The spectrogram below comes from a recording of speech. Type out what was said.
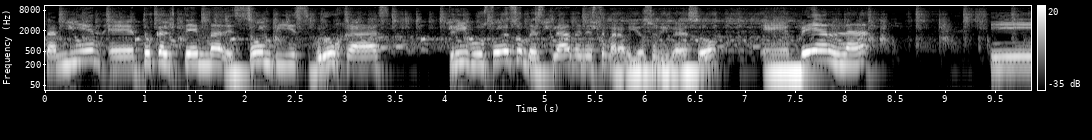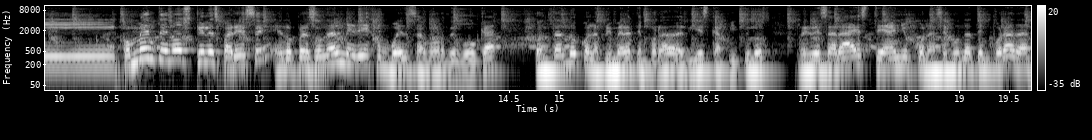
también eh, toca el tema de zombies, brujas, tribus, todo eso mezclado en este maravilloso universo. Eh, véanla y coméntenos qué les parece. En lo personal me deja un buen sabor de boca. Contando con la primera temporada de 10 capítulos, regresará este año con la segunda temporada,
